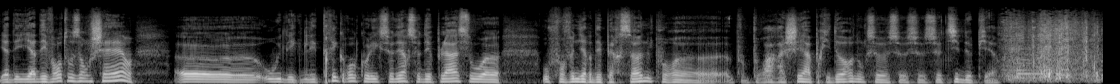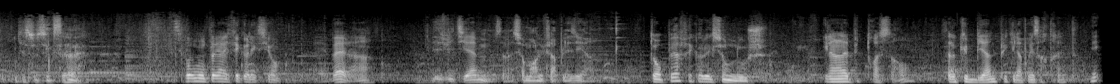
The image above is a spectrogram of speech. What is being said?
il y a des, il y a des ventes aux enchères euh, où les, les, très grands collectionneurs se déplacent ou, euh, ou font venir des personnes pour, euh, pour, pour, arracher à prix d'or donc ce, ce, ce, ce, type de pierre. Qu'est-ce que c'est que ça? C'est pour mon père, il fait collection. Elle est belle, hein 18ème, ça va sûrement lui faire plaisir. Ton père fait collection de louches Il en a plus de 300. Ça l'occupe bien depuis qu'il a pris sa retraite. Mais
